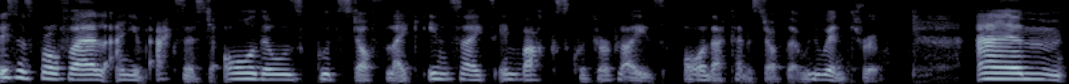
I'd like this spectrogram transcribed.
business profile and you've access to all those good stuff like insights, inbox, quick replies, all that kind of stuff that we went through. Um,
